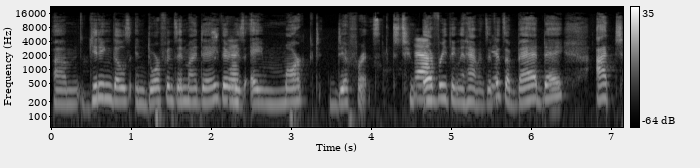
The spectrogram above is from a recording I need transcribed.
um, getting those endorphins in my day there is a marked difference to Yeah. everything that happens. If it's a bad day I, t-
